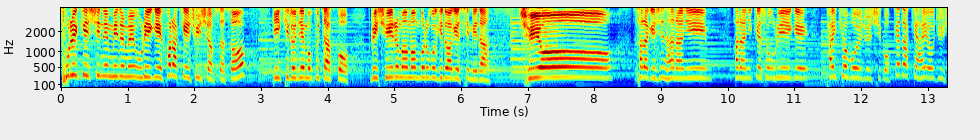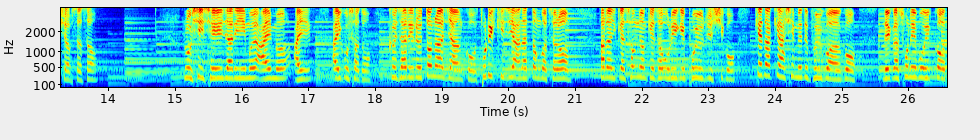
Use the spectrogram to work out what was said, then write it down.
돌이킬 수 있는 믿음을 우리에게 허락해 주시옵소서. 이 기도 제목 붙잡고 우리 주의 이름만 부르고 기도하겠습니다. 주여 살아계신 하나님 하나님께서 우리에게 밝혀 보여주시고 깨닫게 하여 주시옵소서 롯이 제자리임을 알며 알, 알고서도 그 자리를 떠나지 않고 돌이키지 않았던 것처럼 하나님께 성령께서 우리에게 보여주시고 깨닫게 하심에도 불구하고 내가 손해 보일 것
